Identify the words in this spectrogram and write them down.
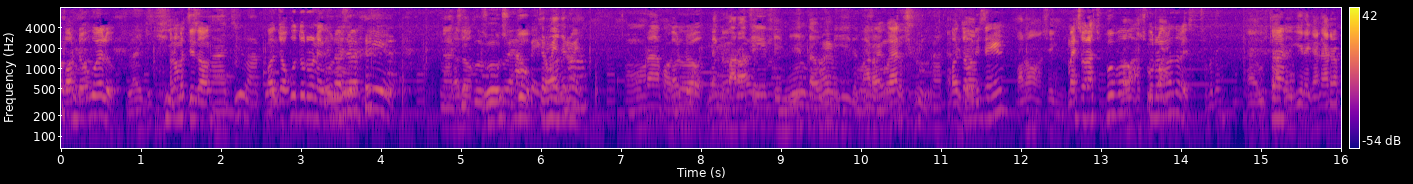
pondok kowe lho. lagi Ana masjid to. ngaji lah. Koncoku turu ning ngono. Ngaji Subuh. cermai cermai. Ora Pondok. ning Marohim. Ini tahu iki. Marang kan. Koncoku di sini Ono sing mes sholat subuh apa? kesurupan. Turu ngono to, Lis. Nah, ustaz iki rekan Arab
